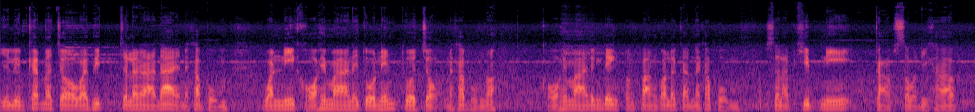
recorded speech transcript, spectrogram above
อย่าลืมแคปหน้าจอไว้พิจารณาได้นะครับผมวันนี้ขอให้มาในตัวเน้นตัวเจาะนะครับผมเนาะ ขอให้มาเด้งๆ ปังๆก็แล้วกันนะครับผมสำหรับคลิปนี้กับสวัสดีครับ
